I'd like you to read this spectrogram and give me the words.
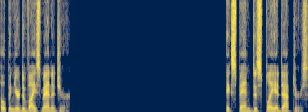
Open your Device Manager. Expand Display Adapters.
